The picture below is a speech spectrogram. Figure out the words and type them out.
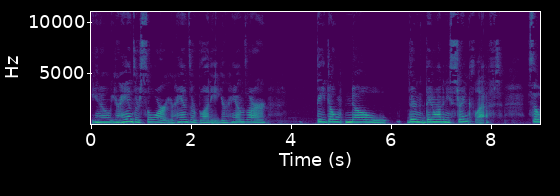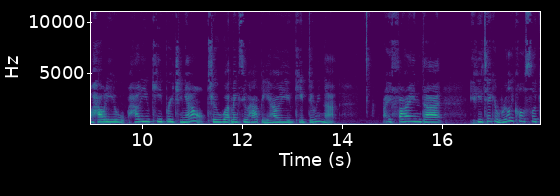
you know, your hands are sore, your hands are bloody, your hands are, they don't know, they're, they don't have any strength left. So how do you, how do you keep reaching out to what makes you happy? How do you keep doing that? I find that if you take a really close look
